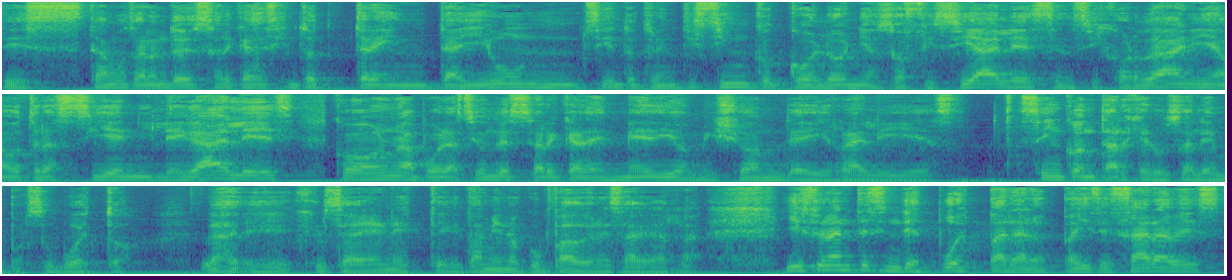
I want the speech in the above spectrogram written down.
Estamos hablando de cerca de 131, 135 colonias oficiales en Cisjordania, otras 100 ilegales, con una población de cerca de medio millón de israelíes. Sin contar Jerusalén, por supuesto. Eh, Jerusalén este, también ocupado en esa guerra. Y es un antes y un después para los países árabes,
